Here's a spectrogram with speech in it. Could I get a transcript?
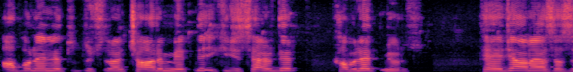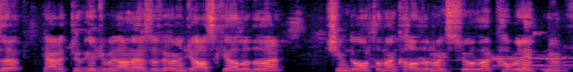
APO'nun eline tutuşturulan çağrı metni ikinci servdir. Kabul etmiyoruz. TC Anayasası yani Türkiye Cumhuriyeti Anayasası önce askıya aldılar. Şimdi ortadan kaldırmak istiyorlar. Kabul etmiyoruz.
